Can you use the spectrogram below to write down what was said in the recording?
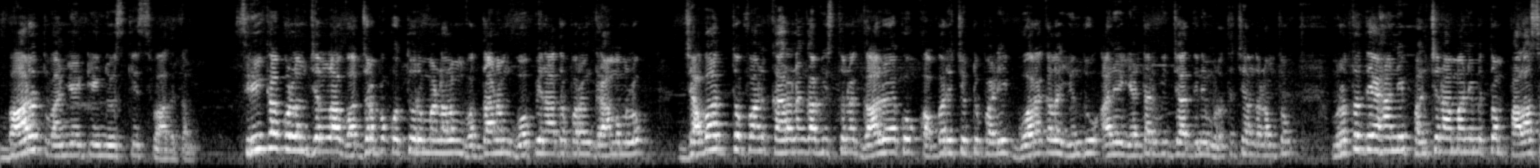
భారత్ వన్ ఎయిటీ న్యూస్కి స్వాగతం. శ్రీకాకుళం జిల్లా వజ్రప కొత్తూరు మండలం ఉద్దానం గోపీనాథపురం గ్రామంలో జవాద్ తుఫాన్ కారణంగా వీస్తున్న గాలులకు కొబ్బరి చెట్టు పడి గోరకల ఇందు అనే ఇంటర్ విద్యార్థిని మృతి చెందడంతో మృతదేహాన్ని పంచనామా నిమిత్తం పలాస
